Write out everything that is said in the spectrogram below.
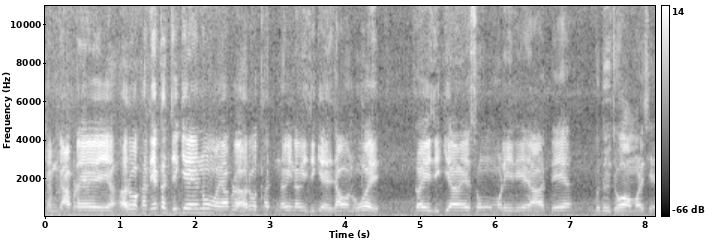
કેમ કે આપણે હર વખત એક જ જગ્યાએ ન હોય, આપણે હર વખત નવી નવી જગ્યાએ જવાનું હોય. કઈ જગ્યાએ શું મળી રહે, આ તે બધું જોવા મળશે.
